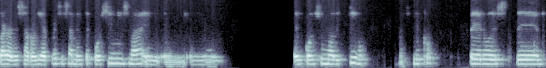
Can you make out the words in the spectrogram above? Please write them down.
para desarrollar precisamente por sí misma el, consumo adictivo. ¿Me explico? Pero este,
